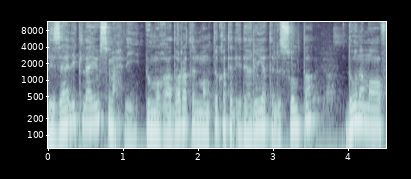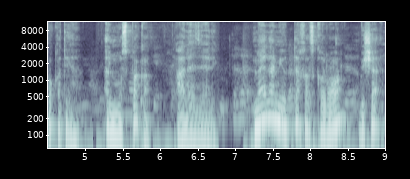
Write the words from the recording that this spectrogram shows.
لذلك لا يسمح لي بمغادرة المنطقة الإدارية للسلطة دون موافقتها المسبقة على ذلك. ما لم يتخذ قرار بشأن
